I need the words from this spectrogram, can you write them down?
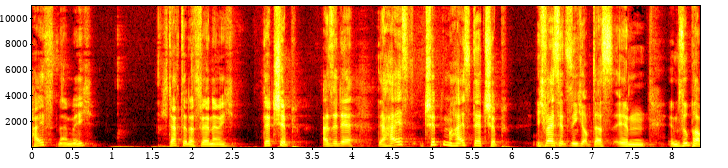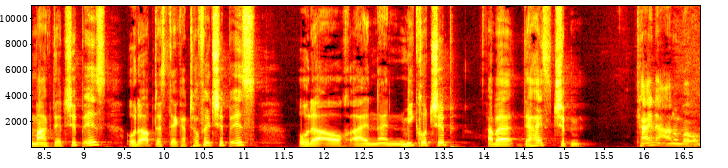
Heißt nämlich, ich dachte, das wäre nämlich der Chip. Also der, der heißt, Chippen heißt der Chip. Ich weiß jetzt nicht, ob das im, im Supermarkt der Chip ist oder ob das der Kartoffelchip ist oder auch ein, ein Mikrochip, aber der heißt Chippen. Keine Ahnung warum.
